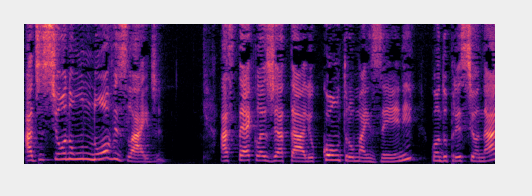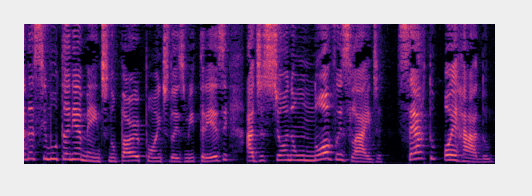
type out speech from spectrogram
adicionam um novo slide. As teclas de atalho Ctrl mais N, quando pressionadas simultaneamente no PowerPoint 2013, adicionam um novo slide. Certo ou errado?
